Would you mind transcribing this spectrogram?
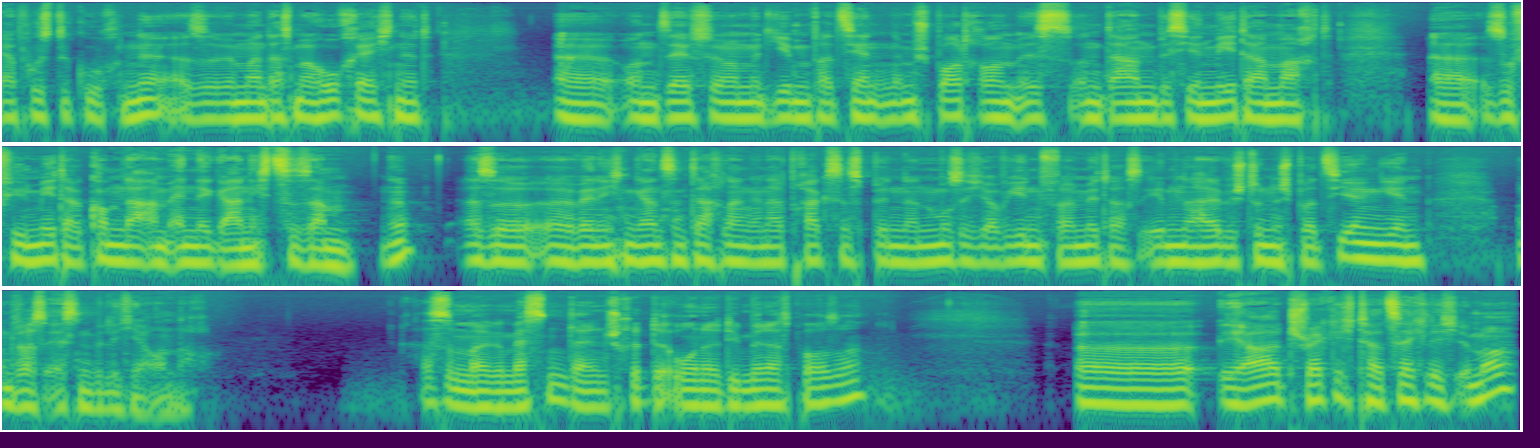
ja, Pustekuchen, ne? Also wenn man das mal hochrechnet und selbst wenn man mit jedem Patienten im Sportraum ist und da ein bisschen Meter macht, äh, so viel Meter kommen da am Ende gar nicht zusammen. Ne? Also äh, wenn ich einen ganzen Tag lang in der Praxis bin, dann muss ich auf jeden Fall mittags eben eine halbe Stunde spazieren gehen und was essen will ich ja auch noch. Hast du mal gemessen, deine Schritte ohne die Mittagspause? Äh, ja, track ich tatsächlich immer.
